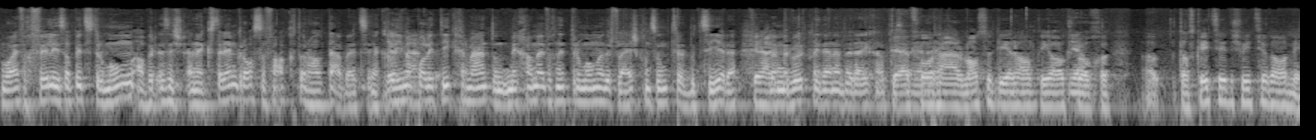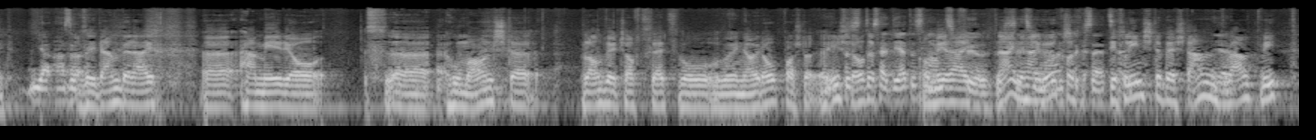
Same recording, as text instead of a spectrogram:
wo einfach viele so ein bisschen drumherum, aber es ist ein extrem grosser Faktor halt eben. Jetzt, ich habe Klimapolitik erwähnt und wir kommen einfach nicht darum herum, den Fleischkonsum zu reduzieren, wenn wir wirklich in diesen Bereichen etwas... Der vorher Massentierhaltung angesprochen. Ja. Äh, das gibt es in der Schweiz ja gar nicht. Ja, also, also in diesem Bereich äh, haben wir ja das äh, humanste Landwirtschaftsgesetz, wo, wo in Europa ist, das, oder? Das hat jedes Land das Gefühl. Nein, wir haben wirklich die kleinsten Bestände ja. weltweit.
